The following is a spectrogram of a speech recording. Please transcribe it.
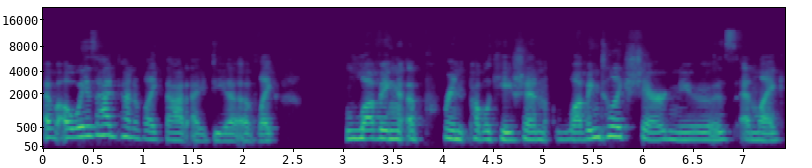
I've always had kind of like that idea of like loving a print publication, loving to like share news and like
